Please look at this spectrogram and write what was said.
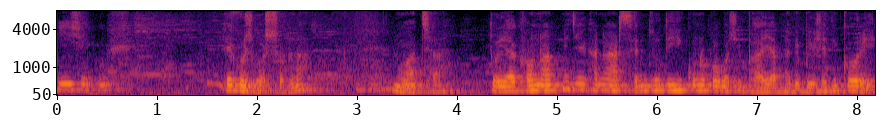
বিশ একুশ। একুশ বছর না? হ্যাঁ। ও আচ্ছা। তো এখন আপনি যে এখানে আসছেন যদি কোনো প্রবাসী ভাই আপনাকে বিয়ে করে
